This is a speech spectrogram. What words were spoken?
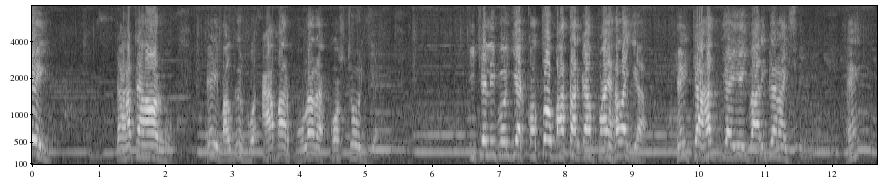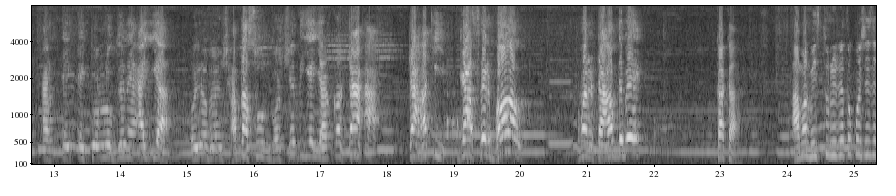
এই আর। এই আমার পোলারা কষ্ট হইয়া ইটালি বইয়া কত মাতার গাম পায় হালাইয়া সেই টাহাত দিয়া এই বাড়ি বেড়াইছে। আর এই তোর লোকজনে আইয়া ওই সাদা চুন ঘষে দিয়ে ইয়ারকর টাহা। টাহা কি? গাছের ফল। তোমার টাহা দেবে? কাকা আমার মিস্ত্রিরা তো কইছে যে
